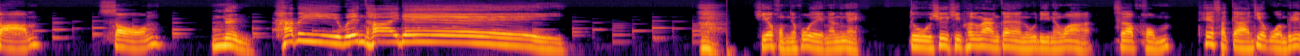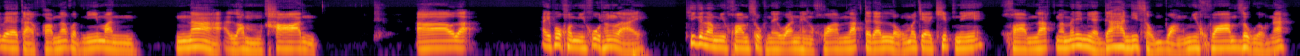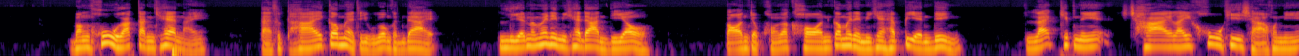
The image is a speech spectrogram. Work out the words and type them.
สามสองหนึ่ง Happy Valentine Day ฮ่าคิดว่าผมจะพูดอะไรอย่างนั้นไง ดูชื่อคลิปข้างล่างก็รู้ดีนะว่าสำหรับผมเทศกาลที่อบอวลไปด้วยบรรยากาศความรักแบบนี้มันน่าลำคาญ เอาละไอพวกคนมีคู่ทั้งหลาย ที่กำลังมีความสุขในวันแห่งความรักแต่ดันหลงมาเจอคลิปนี้ ความรักมันไม่ได้มีแต่ด้านที่สมหวังมีความสุขหรอกนะ บางคู่รักกันแค่ไหน แต่สุดท้ายก็ไม่อาจจะอยู่ร่วมกันได้ เหรียญมันไม่ได้มีแค่ด้านเดียว ตอนจบของละครก็ไม่ได้มีแค่แฮปปี้เอนดิ้งและคลิปนี้ชายไร้คู่ขี้ฉาคนนี้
